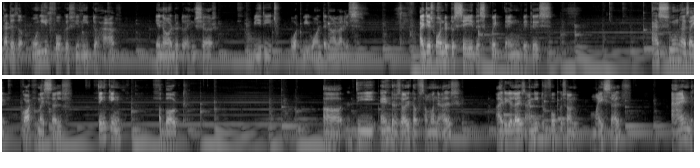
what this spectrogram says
That is the only focus you need to have in order to ensure we reach what we want in our lives. I just wanted to say this quick thing because as soon as I caught myself thinking about uh, the end result of someone else, I realized I need to focus on myself and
